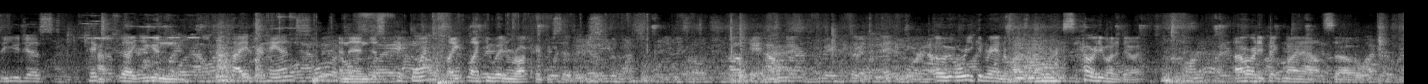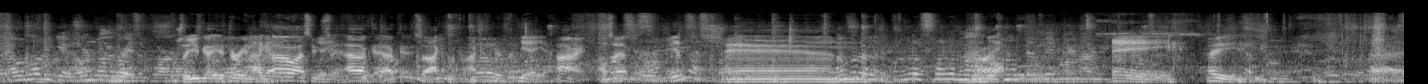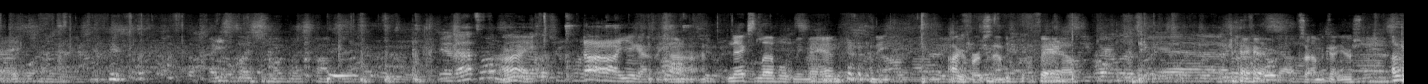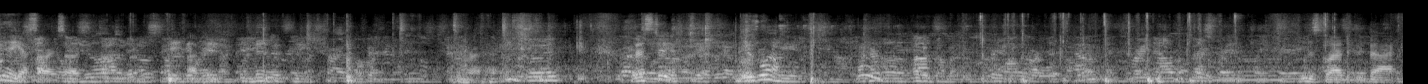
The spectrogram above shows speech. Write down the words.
So you just pick, like you can hide your hand and then just pick one, like like you would in rock paper scissors. Oh, or you can randomize it. However you want to do it. I've already picked mine out, so I would love to get one more present for So you got your three and I got- Oh, I see what you're yeah, saying. Okay, okay. So I can. I can yeah, yeah. all right, all set. Yep. And I'm gonna sling him my Alright. pump that victory. Hey. hey, Alright. Yeah, that's on. Alright. Let's report. Ah, you got me. Next leveled me, man. I'll go first then. Fair enough. Yeah. Fair enough. So I'm gonna cut yours. Oh yeah, yeah. Sorry, sorry. Best to you. You as well. I'm just glad to be back.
